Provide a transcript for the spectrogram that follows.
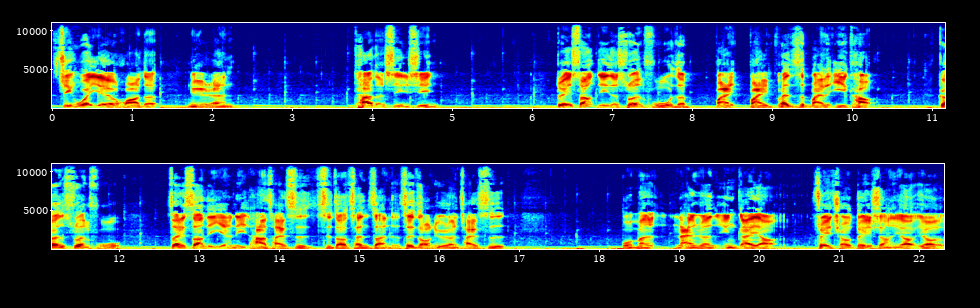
敬畏耶和华的女人，她的信心、对上帝的顺服的百百分之百的依靠跟顺服，在上帝眼里，她才是值得称赞的。这种女人才是我们男人应该要追求对象，要要。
